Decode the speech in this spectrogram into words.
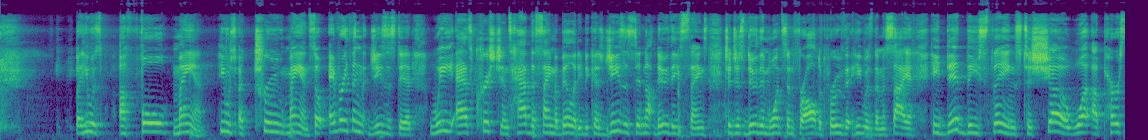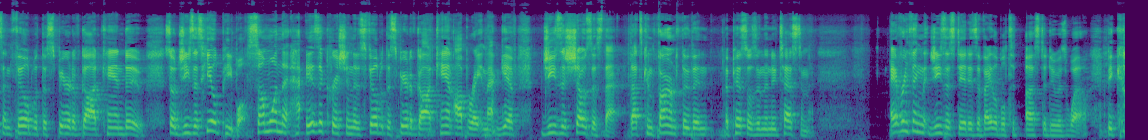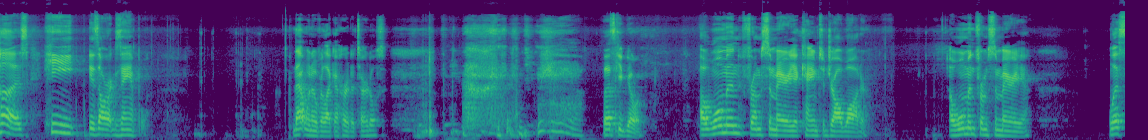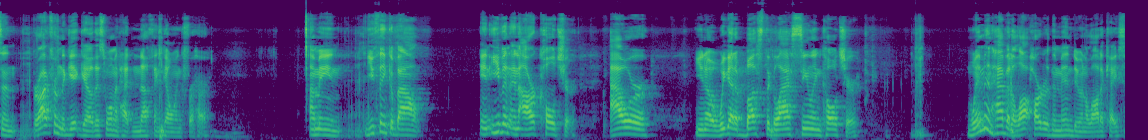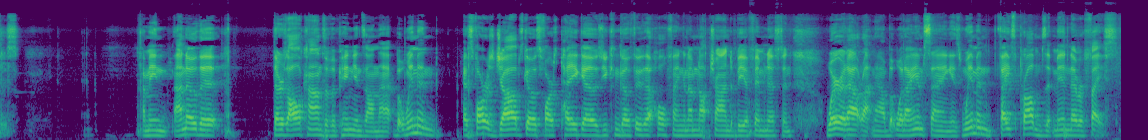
But he was a full man. He was a true man. So everything that Jesus did, we as Christians have the same ability because Jesus did not do these things to just do them once and for all to prove that he was the Messiah. He did these things to show what a person filled with the Spirit of God can do. So Jesus healed people. Someone that is a Christian that is filled with the Spirit of God can operate in that gift. Jesus shows us that. That's confirmed through the epistles in the New Testament. Everything that Jesus did is available to us to do as well because he is our example. That went over like a herd of turtles. Let's keep going. A woman from Samaria came to draw water. A woman from Samaria. Listen, right from the get go, this woman had nothing going for her. I mean, you think about, and even in our culture, our, you know, we got to bust the glass ceiling culture. women have it a lot harder than men do in a lot of cases. I mean, I know that there's all kinds of opinions on that, but women, as far as jobs go, as far as pay goes, you can go through that whole thing, and I'm not trying to be a feminist and wear it out right now, but what I am saying is women face problems that men never face.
